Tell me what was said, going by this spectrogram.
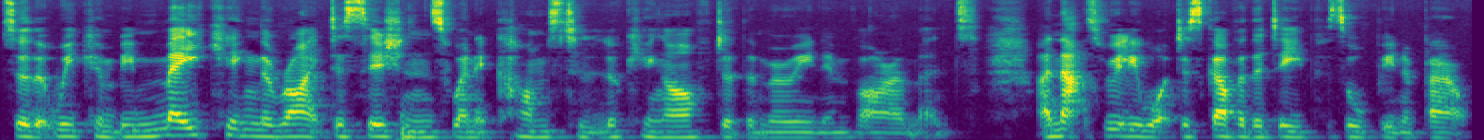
so that we can be making the right decisions when it comes to looking after the marine environment. And that's really what Discover the Deep has all been about.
